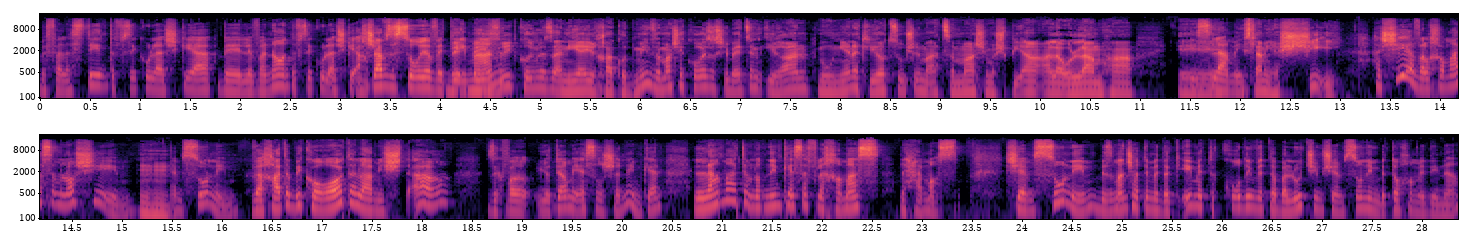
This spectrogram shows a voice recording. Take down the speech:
בפלסטין, תפסיקו להשקיע בלבנון, תפסיקו להשקיע... עכשיו זה סוריה ותימן. בעברית קוראים לזה עניי עירך קודמים, ומה שקורה זה שבעצם איראן מעוניינת להיות סוג של מעצמה שמשפיעה על העולם ה... אה, איסלאמי. איסלאמי השיעי. השיעי, אבל חמאס הם לא שיעים, מהמם. הם סונים. ואחת הביקורות על המשטר, זה כבר יותר מעשר שנים, כן? למה אתם נותנים כסף לחמאס, לחמאס, שהם סונים, בזמן שאתם מדכאים את הכורדים ואת הבלוצ'ים שהם סונים בתוך המדינה?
